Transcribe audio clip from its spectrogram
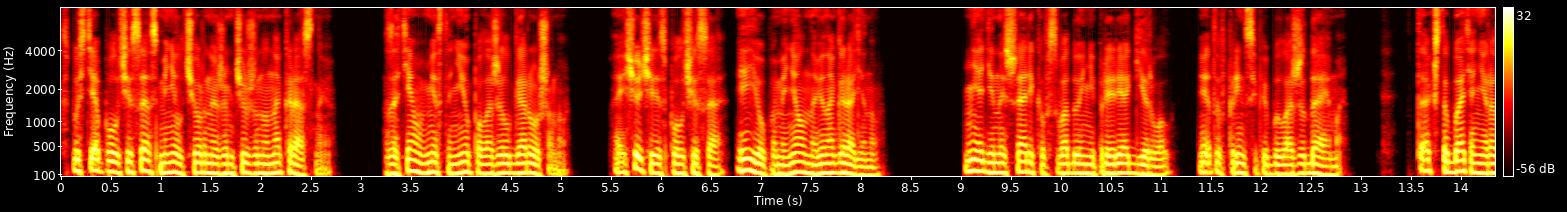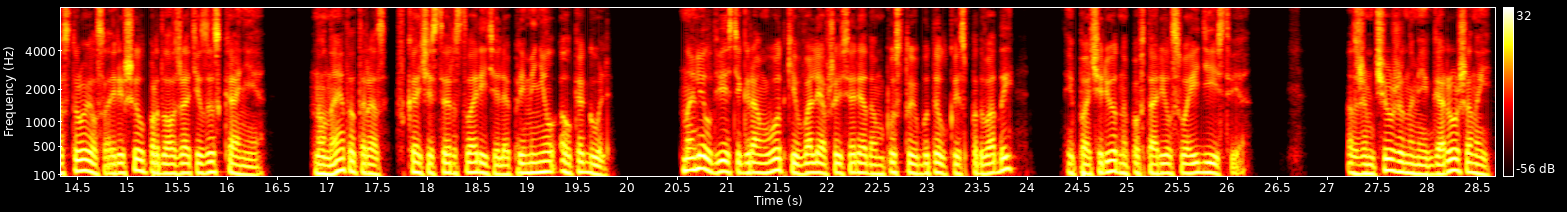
Спустя полчаса сменил черную жемчужину на красную. Затем вместо нее положил горошину. А еще через полчаса ее поменял на виноградину. Ни один из шариков с водой не прореагировал. Это, в принципе, было ожидаемо. Так что батя не расстроился и решил продолжать изыскание. Но на этот раз в качестве растворителя применил алкоголь. Налил 200 грамм водки в валявшуюся рядом пустую бутылку из-под воды и поочередно повторил свои действия. С жемчужинами и горошиной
